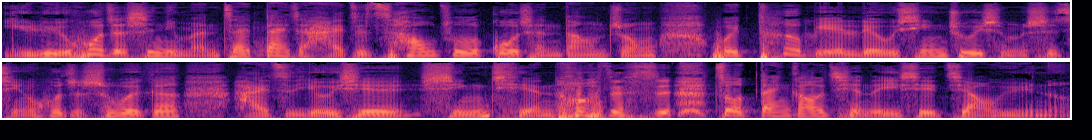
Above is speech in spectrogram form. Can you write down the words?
疑虑，或者是你们在带着孩子操作的过程当中，会特别留心注意什么事情，或者是会跟孩子有一些行前或者是做蛋糕前的一些教育呢？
